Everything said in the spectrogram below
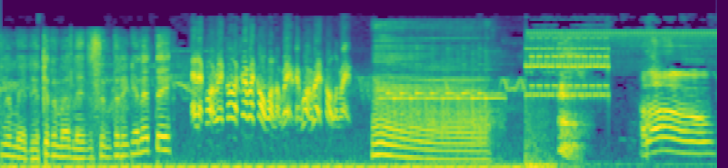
Obviously made it to ladies and three Hello.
